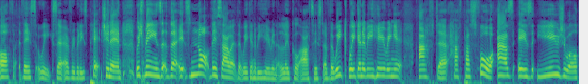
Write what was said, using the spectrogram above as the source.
off this week, so everybody's pitching in, which means that it's not this hour that we're going to be hearing local of the week. We're going to be hearing it after half past four, as is usual.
